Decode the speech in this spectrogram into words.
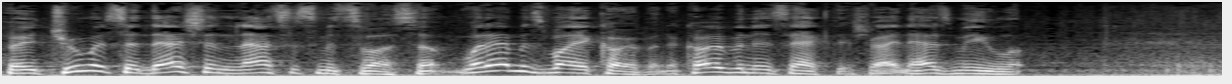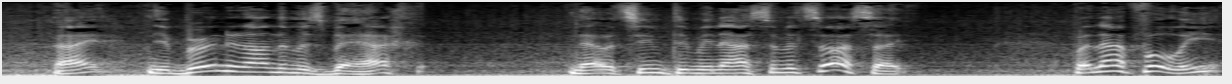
Very sadesh and nasas mitzvah. What happens by a carbon? A carbon is hektish, right? It has meila. Right? You burn it on the mizbeach, that would seem to be nasa mitzvah but not fully,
